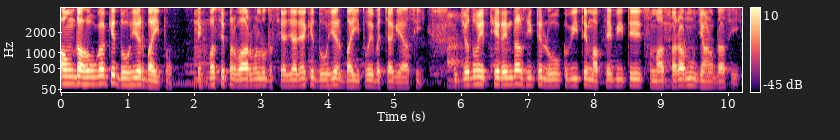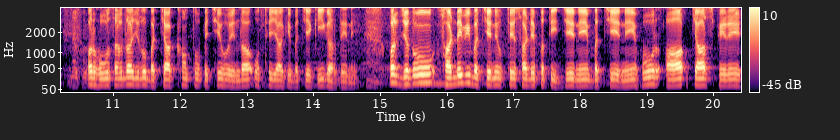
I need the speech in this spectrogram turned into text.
ਆਉਂਦਾ ਹੋਊਗਾ ਕਿ 2022 ਤੋਂ। ਇੱਕ ਪਾਸੇ ਪਰਿਵਾਰ ਵੱਲੋਂ ਦੱਸਿਆ ਜਾ ਰਿਹਾ ਕਿ 2022 ਤੋਂ ਇਹ ਬੱਚਾ ਗਿਆ ਸੀ। ਜਦੋਂ ਇੱਥੇ ਰਹਿੰਦਾ ਸੀ ਤੇ ਲੋਕ ਵੀ ਤੇ ਮਾਪੇ ਵੀ ਤੇ ਸਮਾਜ ਸਾਰਾ ਉਹਨੂੰ ਜਾਣਦਾ ਸੀ। ਪਰ ਹੋ ਸਕਦਾ ਜਦੋਂ ਬੱਚਾ ਅੱਖਾਂ ਤੋਂ ਪਿੱਛੇ ਹੋ ਜਾਂਦਾ ਉੱਥੇ ਜਾ ਕੇ ਬੱਚੇ ਕੀ ਕਰਦੇ ਨੇ? ਪਰ ਜਦੋਂ ਸਾਡੇ ਵੀ ਬੱਚੇ ਨੇ ਉੱਥੇ ਸਾਡੇ ਭਤੀਜੇ ਨੇ ਬੱਚੇ ਨੇ ਹੋਰ ਆ ਚਾਰ ਸਫੇਰੇ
